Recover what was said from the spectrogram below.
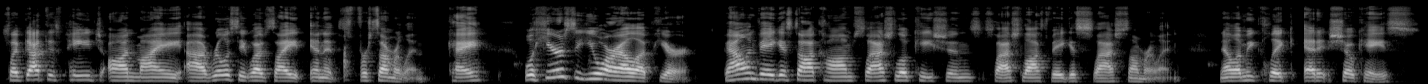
so I've got this page on my uh, real estate website and it's for Summerlin. Okay, well, here's the URL up here ballenvegas.com slash locations slash Las Vegas slash Summerlin. Now let me click Edit Showcase.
